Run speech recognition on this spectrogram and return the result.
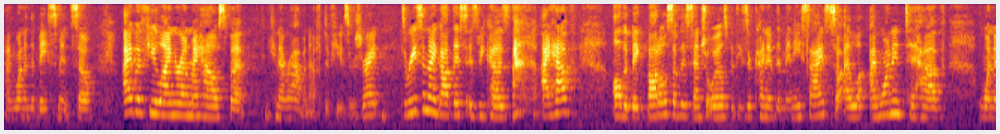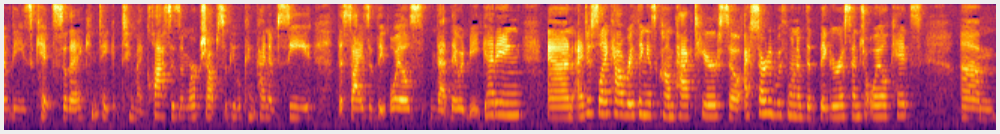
and one in the basement. So I have a few lying around my house, but you can never have enough diffusers, right? The reason I got this is because I have all the big bottles of the essential oils, but these are kind of the mini size. So I, I wanted to have one of these kits so that I can take it to my classes and workshops so people can kind of see the size of the oils that they would be getting. And I just like how everything is compact here. So I started with one of the bigger essential oil kits. Um,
